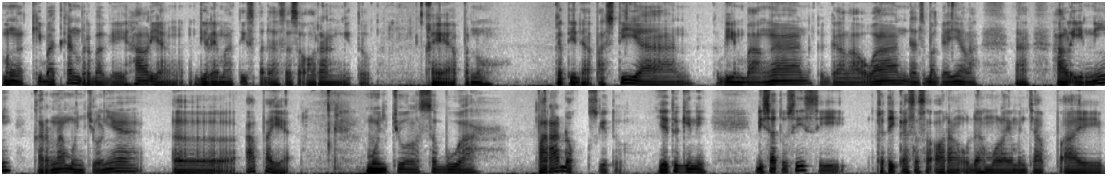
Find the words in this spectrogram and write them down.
mengakibatkan berbagai hal yang dilematis pada seseorang gitu. Kayak penuh ketidakpastian, kebimbangan, kegalauan dan sebagainya lah. Nah, hal ini karena munculnya uh, apa ya? Muncul sebuah paradoks gitu. Yaitu gini, di satu sisi ketika seseorang udah mulai mencapai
